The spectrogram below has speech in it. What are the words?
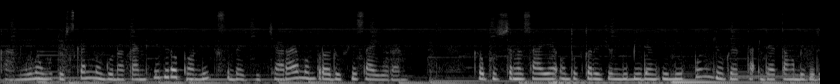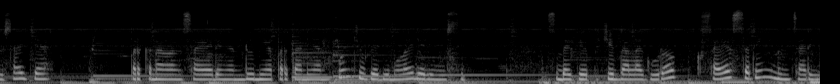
kami memutuskan menggunakan hidroponik sebagai cara memproduksi sayuran. Keputusan saya untuk terjun di bidang ini pun juga tak datang begitu saja. Perkenalan saya dengan dunia pertanian pun juga dimulai dari musik. Sebagai pecinta lagu rock, saya sering mencari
